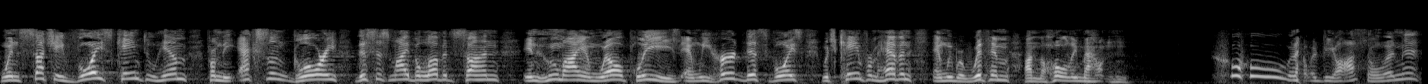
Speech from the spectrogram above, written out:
when such a voice came to him from the excellent glory, This is my beloved Son, in whom I am well pleased. And we heard this voice which came from heaven, and we were with him on the holy mountain. Whoo, that would be awesome, wouldn't it?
